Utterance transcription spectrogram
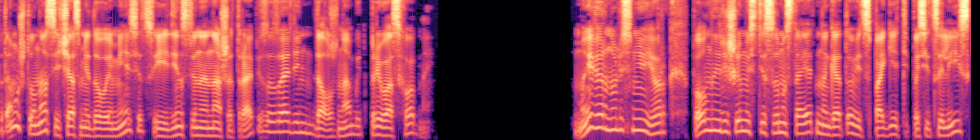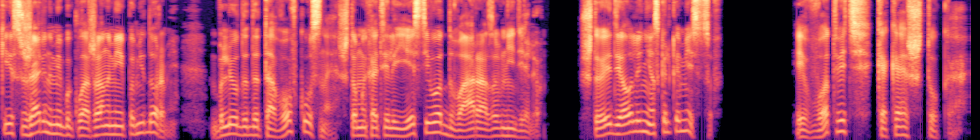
потому что у нас сейчас медовый месяц, и единственная наша трапеза за день должна быть превосходной. Мы вернулись в Нью-Йорк, полной решимости самостоятельно готовить спагетти по-сицилийски с жареными баклажанами и помидорами. Блюдо до того вкусное, что мы хотели есть его два раза в неделю. Что и делали несколько месяцев. И вот ведь какая штука.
